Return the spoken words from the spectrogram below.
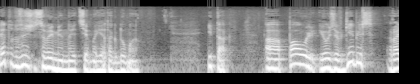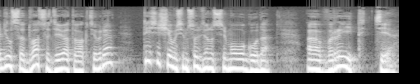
Это достаточно современная тема, я так думаю. Итак, а Пауль Иозеф Геббельс родился 29 октября 1897 года в Рейтте.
